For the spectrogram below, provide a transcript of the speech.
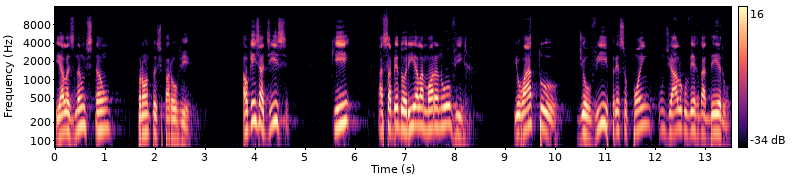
E elas não estão prontas para ouvir. Alguém já disse que a sabedoria ela mora no ouvir. E o ato de ouvir pressupõe um diálogo verdadeiro,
